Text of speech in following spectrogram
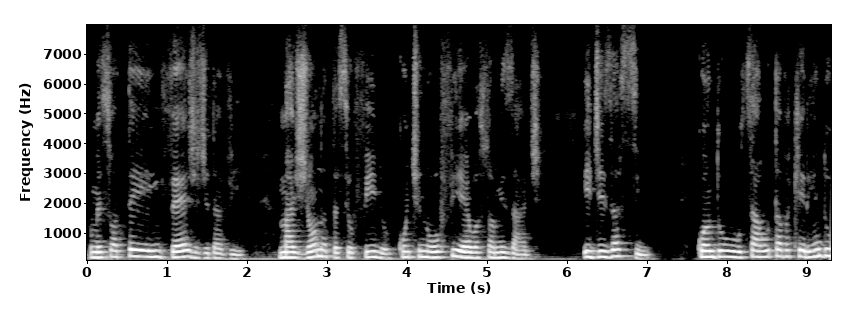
começou a ter inveja de Davi. Mas Jonathan, seu filho, continuou fiel à sua amizade. E diz assim: quando Saul estava querendo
